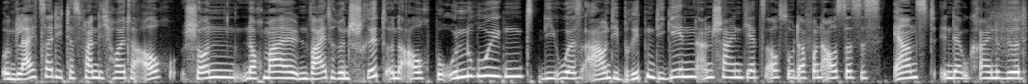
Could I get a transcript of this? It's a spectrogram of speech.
Und gleichzeitig, das fand ich heute auch schon nochmal einen weiteren Schritt und auch beunruhigend. Die USA und die Briten, die gehen anscheinend jetzt auch so davon aus, dass es ernst in der Ukraine wird.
